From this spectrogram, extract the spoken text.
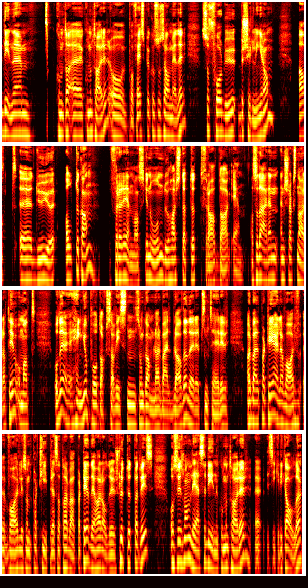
dine kommentarer og på Facebook og sosiale medier, så får du beskyldninger om at eh, du gjør alt du kan for å renvaske noen du har støttet fra dag én. Altså Det er en, en slags narrativ om at Og det henger jo på Dagsavisen som gamle Arbeiderbladet. Det representerer Arbeiderpartiet, eller var, var liksom partipressa til Arbeiderpartiet. Det har aldri sluttet, på et vis. Og så hvis man leser dine kommentarer, eh, sikkert ikke alle,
